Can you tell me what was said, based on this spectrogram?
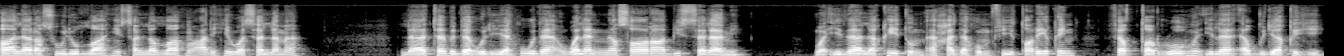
قال رسول الله صلى الله عليه وسلم لا تبدأ اليهود ولا النصارى بالسلام وإذا لقيتم أحدهم في طريق فاضطروه إلى أضيقه.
